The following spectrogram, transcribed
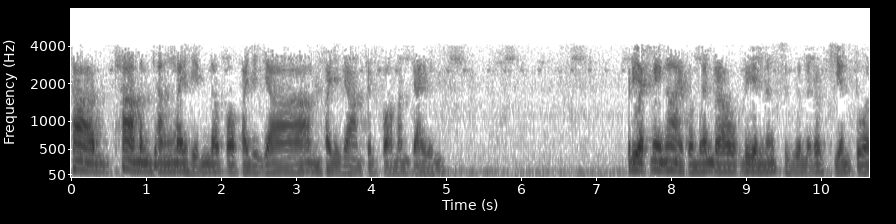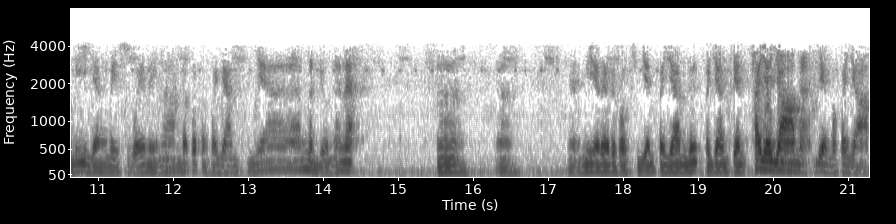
ถ้าถ้ามันยังไม่เห็นเราก็พยายามพยายามจนกว่ามันจะเห็น เปรียบง่ายๆก็เหมือนเราเรียนหนังสือเนี่ยเราเขียนตัวนี้ยังไม่สวยไม่งามแล้วก็ต้องพยายามเขียนมันอยู่นั่นแหละอ่าอ่า มีอะไรเราก็เขียนพยายามนึกพยายามเขียนพยายามอะเรียกว่าพยายาม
